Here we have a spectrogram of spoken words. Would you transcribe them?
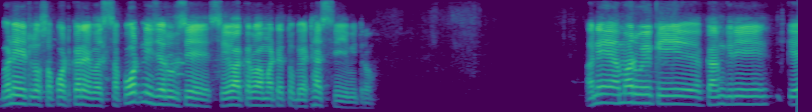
બને એટલો સપોર્ટ કરે. બસ સપોર્ટની જરૂર છે, સેવા કરવા માટે તો બેઠા જ છીએ મિત્રો. અને અમારું એક કામગીરી કે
